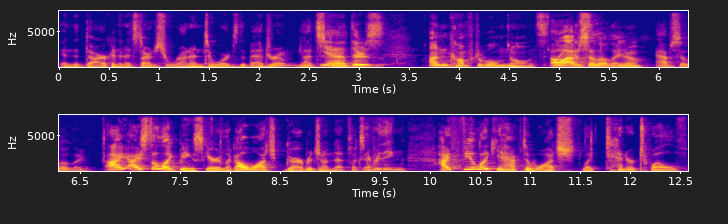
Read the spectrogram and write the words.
in the dark, and then it starts running towards the bedroom. That's Yeah, there's uncomfortable notes. Oh, Like, it's, absolutely. You know, absolutely. I, I still like being scared. Like I'll watch garbage on Netflix. Everything. I feel like you have to watch like ten or twelve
